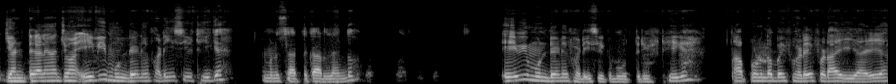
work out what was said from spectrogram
ਜੰਟੇ ਵਾਲਿਆਂ ਚੋਂ ਇਹ ਵੀ ਮੁੰਡੇ ਨੇ ਫੜੀ ਸੀ, ਠੀਕ ਹੈ? ਮੈਨੂੰ ਸੈੱਟ ਕਰ ਲੈਣ ਦੋ ਇਹ ਵੀ ਮੁੰਡੇ ਨੇ ਫੜੀ ਸੀ ਕਬੂਤਰੀ, ਠੀਕ ਹੈ? ਆਪਾਂ ਨੂੰ ਤਾਂ ਬਈ ਫੜੇ ਫੜਾਈ ਆਏ ਆ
